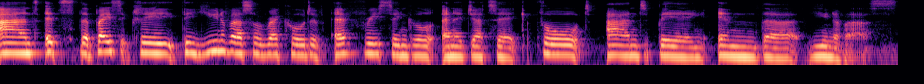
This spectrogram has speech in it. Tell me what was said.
and it's the basically the universal record of every single energetic thought and being in the universe.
